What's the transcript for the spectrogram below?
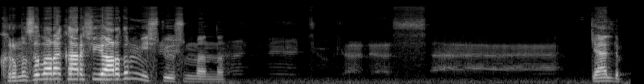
Kırmızılara karşı yardım mı istiyorsun benden? Geldim.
